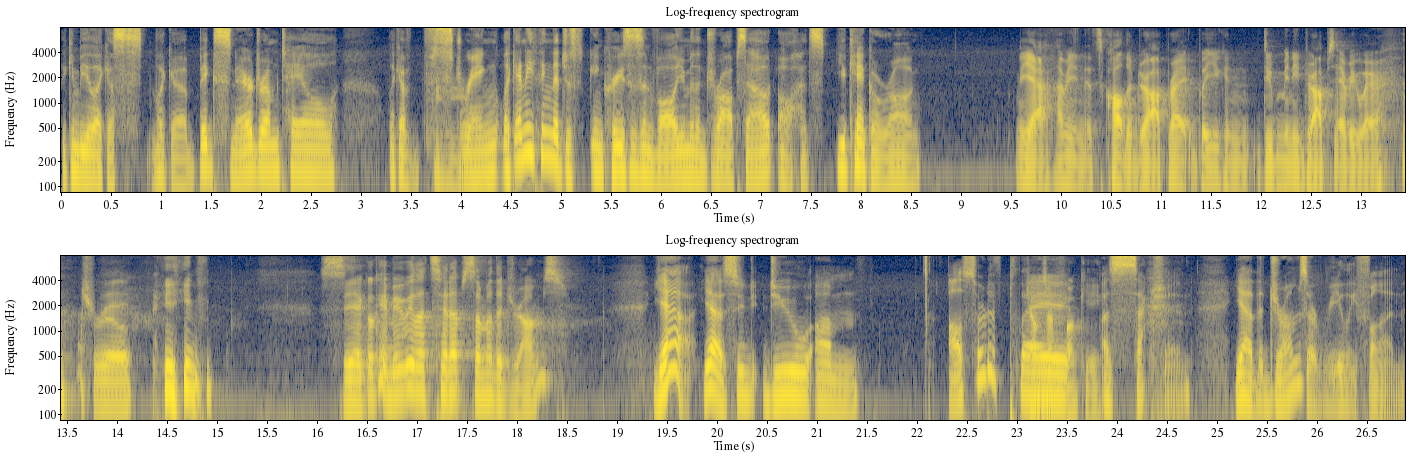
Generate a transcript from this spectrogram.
it can be like a like a big snare drum tail, like a string, like anything that just increases in volume and then drops out. Oh, it's you can't go wrong. Yeah, I mean it's called a drop, right? But you can do mini drops everywhere. True. Sick. Okay, maybe let's hit up some of the drums. Yeah, yeah. So do you um I'll sort of play a section. Yeah, the drums are really fun.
